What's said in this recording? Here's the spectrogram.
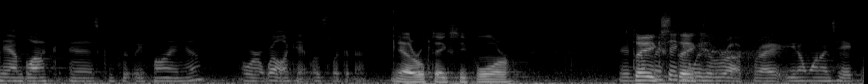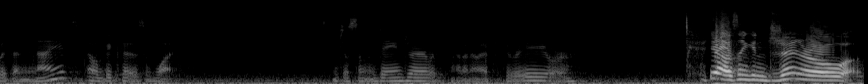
Yeah, and black is completely fine, yeah? Or, well, okay, let's look at it. Yeah, rook takes e4. You're Takes, definitely taking take. with a rook, right? You don't want to take with a knight? Oh, because of what? Just some danger with, I don't know, f3 or. Yeah, I think in general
